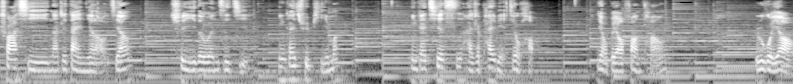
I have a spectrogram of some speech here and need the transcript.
刷洗那只带泥老姜，迟疑地问自己：应该去皮吗？应该切丝还是拍扁就好？要不要放糖？如果要，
